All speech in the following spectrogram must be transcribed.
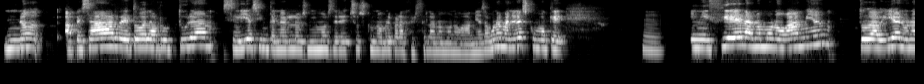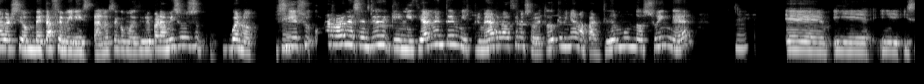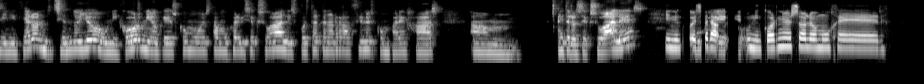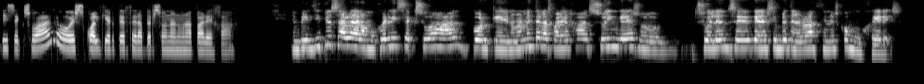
no, a pesar de toda la ruptura, seguía sin tener los mismos derechos que un hombre para ejercer la no monogamia. De alguna manera es como que mm. inicié la no monogamia todavía en una versión beta feminista, no sé cómo decirlo. Y para mí eso es, bueno, Sí, es un error en el sentido de que inicialmente mis primeras relaciones, sobre todo que vinieron a partir del mundo swinger, mm. eh, y, se iniciaron siendo yo unicornio, que es como esta mujer bisexual dispuesta a tener relaciones con parejas heterosexuales. espera, ¿unicornio es solo mujer bisexual o es cualquier tercera persona en una pareja? En principio se habla de la mujer bisexual porque normalmente las parejas swingers o suelen ser querer siempre tener relaciones con mujeres.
